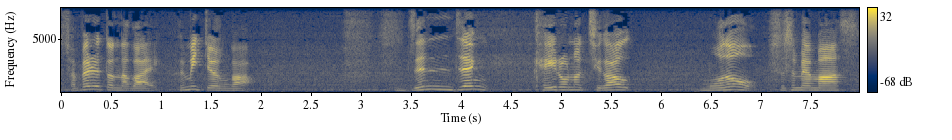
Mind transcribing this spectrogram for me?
喋ると長い。ふみちゅんが全然毛色の違う。ものを勧めます。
